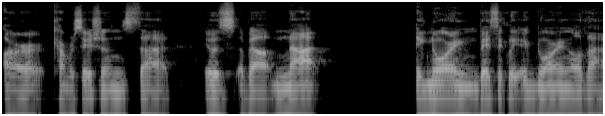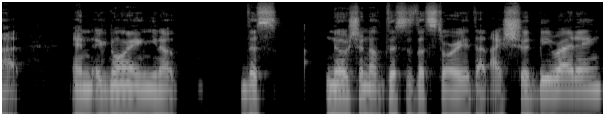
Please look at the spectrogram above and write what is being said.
our conversations that it was about not ignoring basically ignoring all that and ignoring you know this notion of this is the story that I should be writing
